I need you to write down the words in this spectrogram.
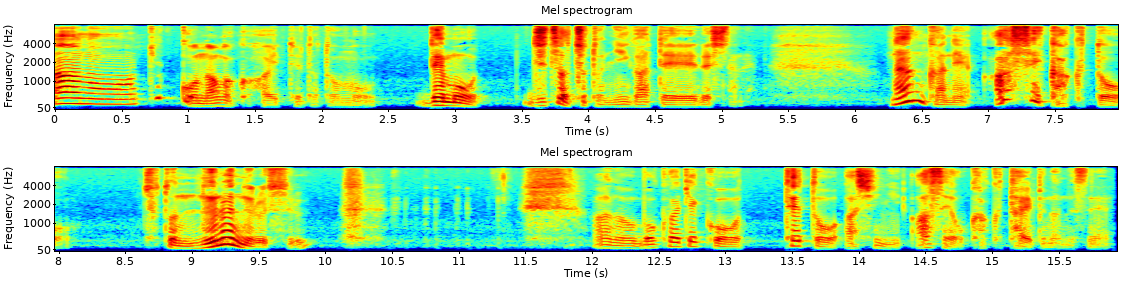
あの結構長く履いてたと思う。でも実はちょっと苦手でしたね。なんかね汗かくとちょっとヌルヌルする。あの僕は結構手と足に汗をかくタイプなんですね。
